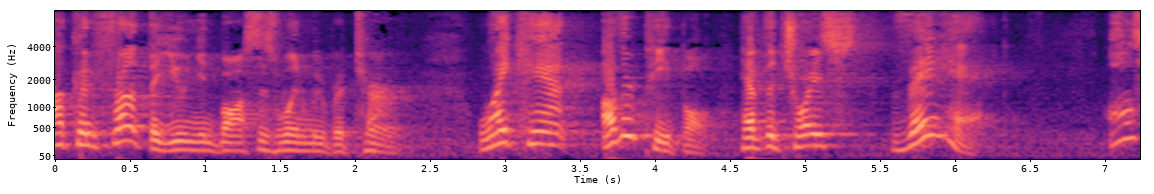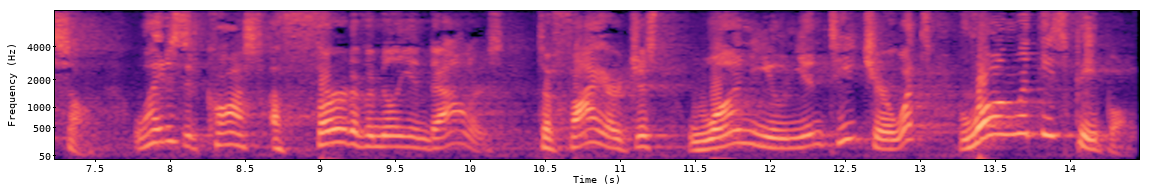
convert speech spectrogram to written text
I'll confront the union bosses when we return. Why can't other people have the choice they had? Also, why does it cost a third of a million dollars to fire just one union teacher? What's wrong with these people?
